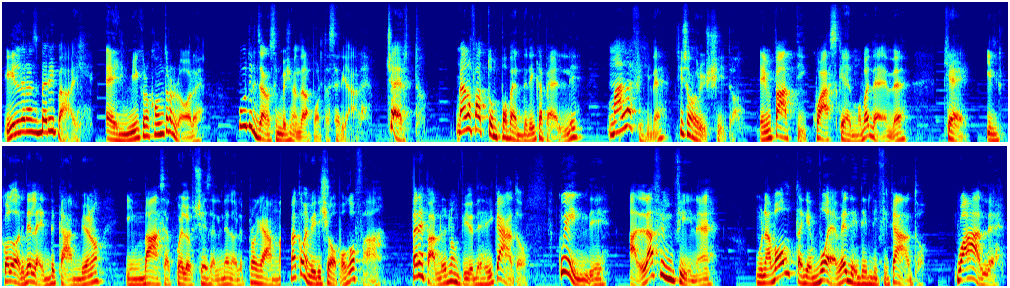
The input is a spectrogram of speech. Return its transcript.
il Raspberry Pi e il microcontrollore utilizzando semplicemente la porta seriale. Certo, mi hanno fatto un po' perdere i capelli, ma alla fine ci sono riuscito. E infatti qua a schermo vedete che i colori dei LED cambiano in base a quello successo all'interno del programma, ma come vi dicevo poco fa, ve ne parlo in un video dedicato. Quindi, alla fin fine, una volta che voi avete identificato quale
